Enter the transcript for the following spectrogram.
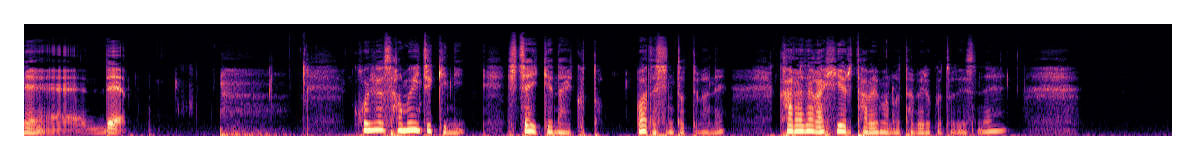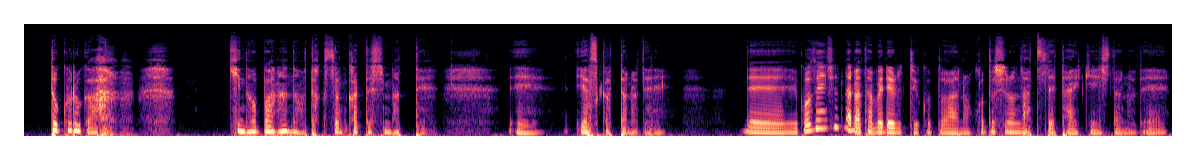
えー、で、こういう寒い時期にしちゃいけないこと。私にとってはね、体が冷える食べ物を食べることですね。ところが、昨日バナナをたくさん買ってしまって、えー、安かったのでね。で、午前中なら食べれるっていうことは、あの、今年の夏で体験したので、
